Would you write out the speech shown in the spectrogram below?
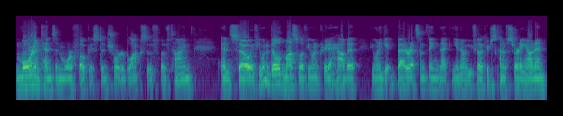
more intense and more focused in shorter blocks of, of time. And so if you want to build muscle, if you want to create a habit, if you want to get better at something that, you know, you feel like you're just kind of starting out in,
